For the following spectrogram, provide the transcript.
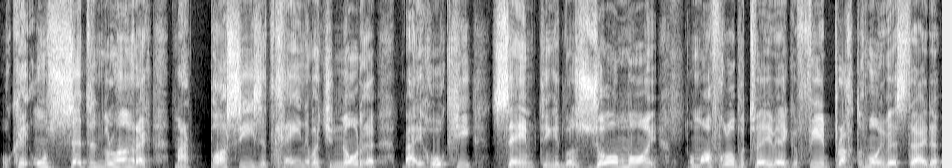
Oké, ontzettend belangrijk. Maar passie is hetgene wat je nodig hebt bij hockey. Same thing. Het was zo mooi om afgelopen twee weken vier prachtig mooie wedstrijden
